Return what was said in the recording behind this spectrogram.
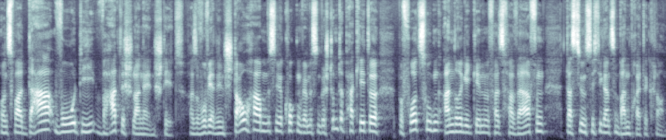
Und zwar da, wo die Warteschlange entsteht. Also wo wir den Stau haben, müssen wir gucken, wir müssen bestimmte Pakete bevorzugen, andere gegebenenfalls verwerfen, dass sie uns nicht die ganze Bandbreite klauen.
